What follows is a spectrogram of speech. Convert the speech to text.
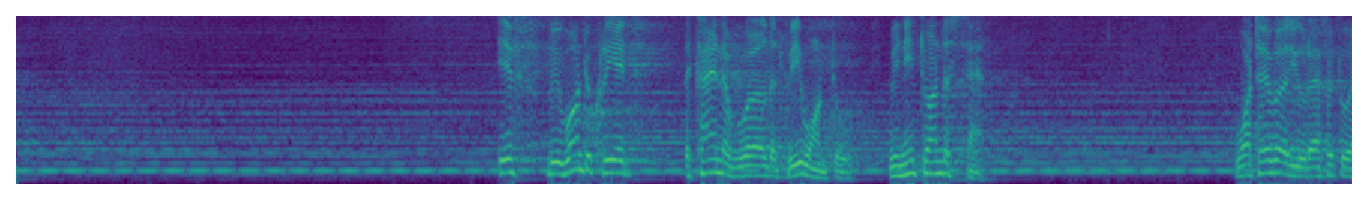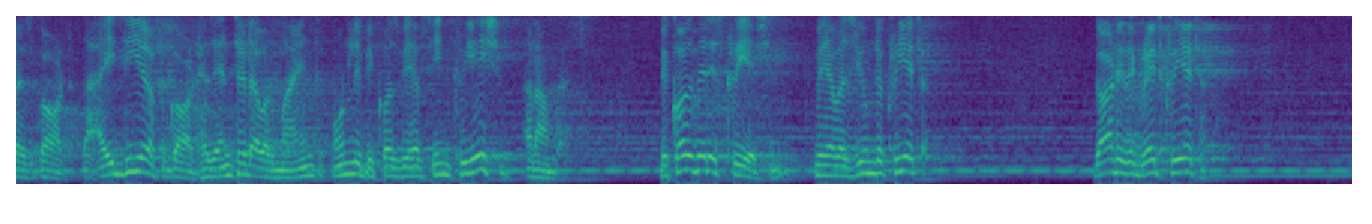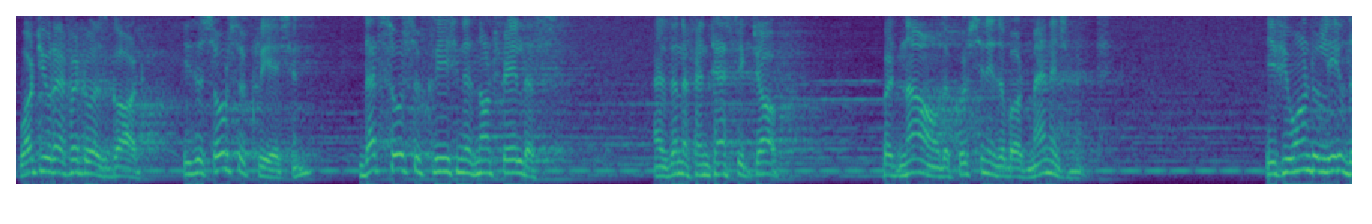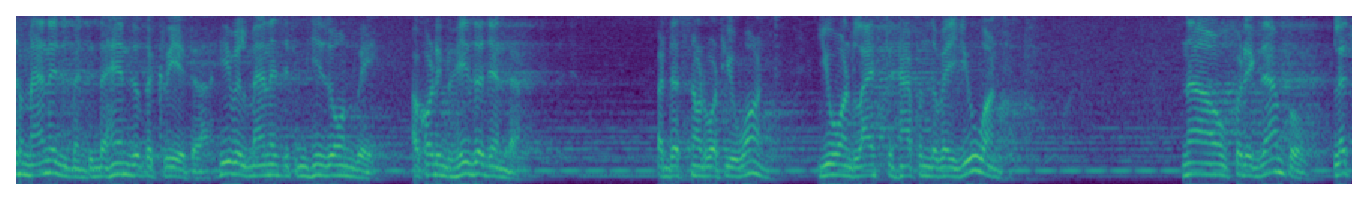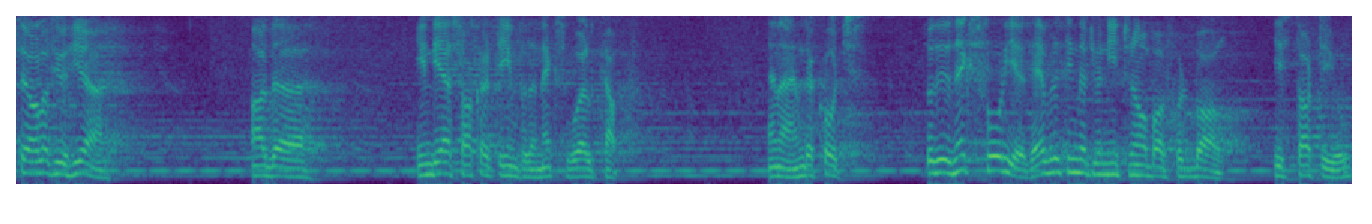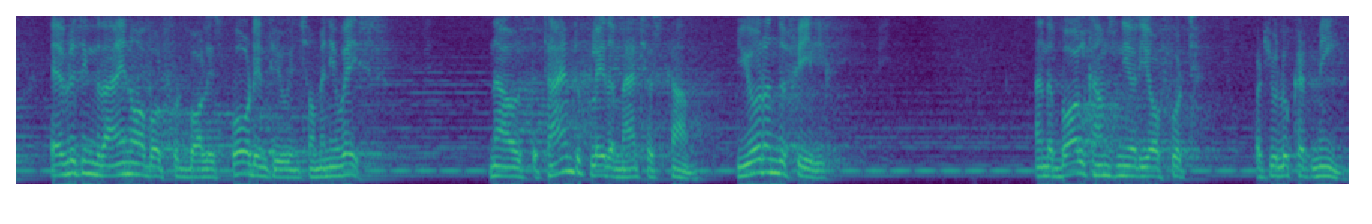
If we want to create the kind of world that we want to, we need to understand whatever you refer to as God, the idea of God has entered our mind only because we have seen creation around us. Because there is creation, we have assumed a creator. God is a great creator. What you refer to as God is a source of creation. That source of creation has not failed us, has done a fantastic job. But now the question is about management. If you want to leave the management in the hands of the creator, he will manage it in his own way, according to his agenda. But that's not what you want. You want life to happen the way you want it. Now, for example, let's say all of you here are the India soccer team for the next World Cup and I am the coach. So these next four years, everything that you need to know about football is taught to you, everything that I know about football is poured into you in so many ways. Now, the time to play the match has come, you're on the field and the ball comes near your foot, but you look at me,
